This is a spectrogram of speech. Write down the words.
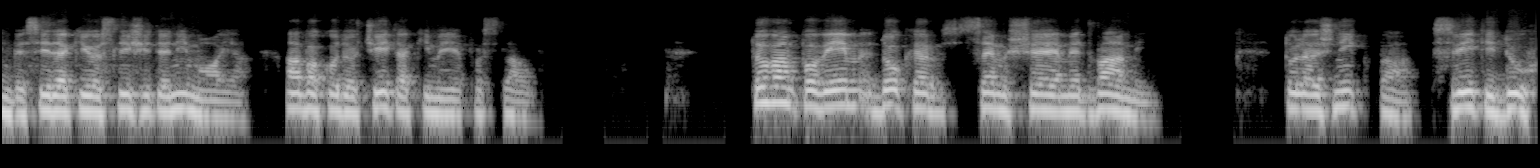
In beseda, ki jo slišite, ni moja, ampak od očeta, ki me je poslal. To vam povem, dokler sem še med vami. To lažnik pa, sveti duh,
